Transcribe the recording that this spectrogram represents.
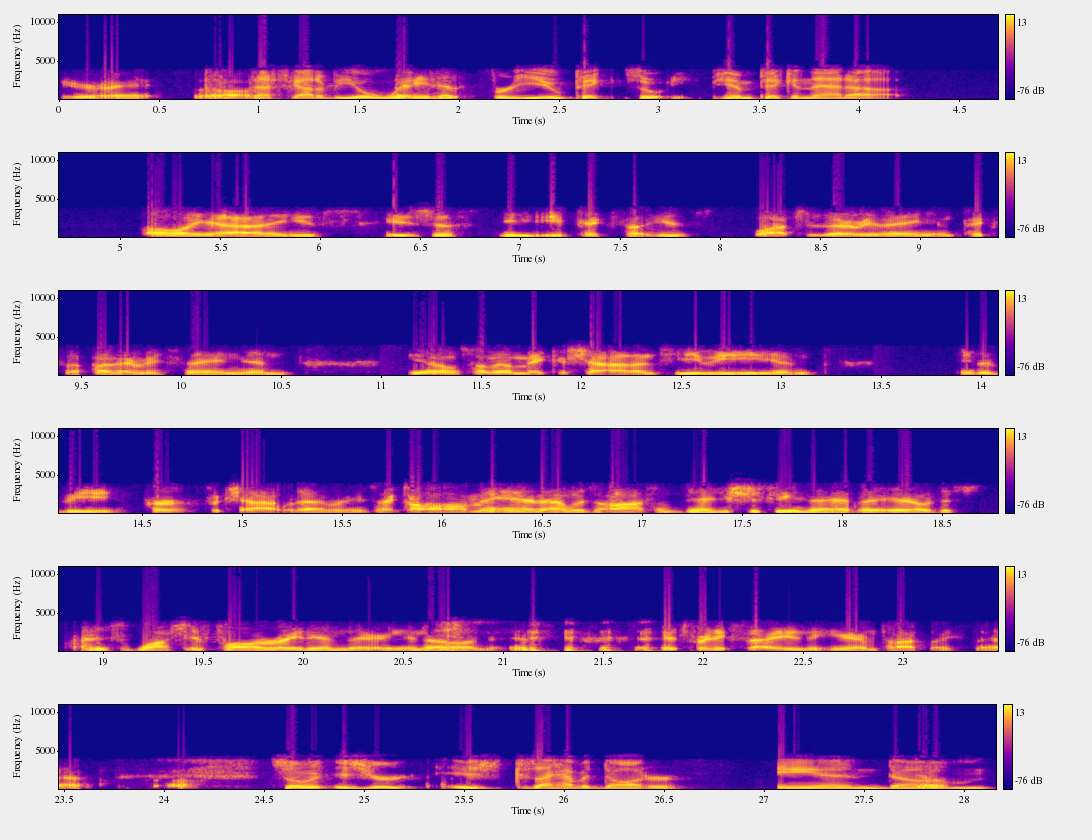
You're right. So, That's got to be a win does- for you. Pick so him picking that up. oh yeah, he's he's just he he picks up, he watches everything and picks up on everything, and you know, somebody will make a shot on TV and it'll be perfect shot, whatever. He's like, oh man, that was awesome, Dad. You should see that. The arrow just I just watched it fall right in there, you know. And it's, it's pretty exciting to hear him talk like that. So is your is because I have a daughter, and um,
